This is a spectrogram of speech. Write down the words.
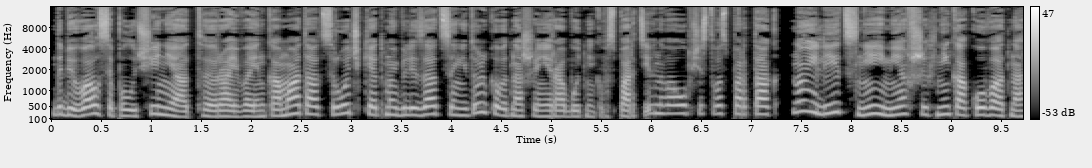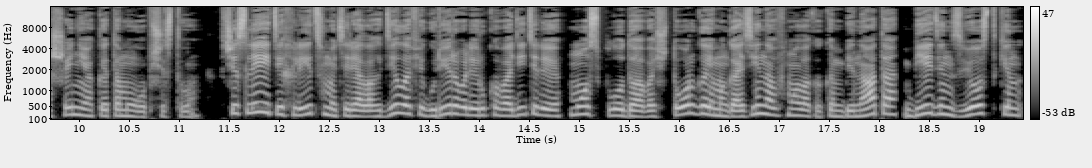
добивался получения от райвоенкомата отсрочки от мобилизации не только в отношении работников спортивного общества «Спартак», но и лиц, не имевших никакого отношения к этому обществу. В числе этих лиц в материалах дела фигурировали руководители Мосплодоовощторга и магазинов молококомбината Бедин, Звездкин,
